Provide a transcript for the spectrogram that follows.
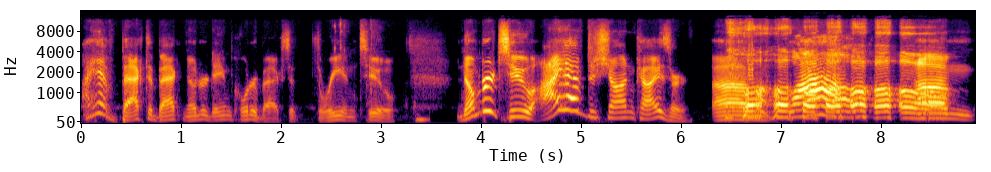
I have back to back Notre Dame quarterbacks at three and two. Number two, I have DeShone Kizer. Um, Wow. um,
